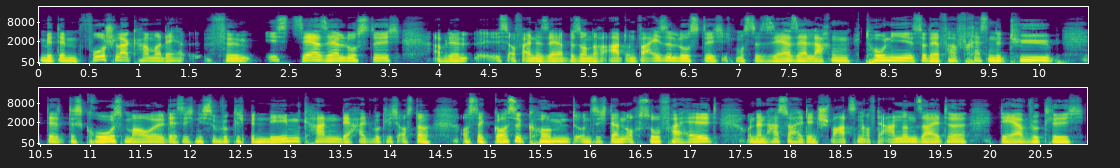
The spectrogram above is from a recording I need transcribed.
mit dem Vorschlaghammer. Der Film ist sehr, sehr lustig, aber der ist auf eine sehr besondere Art und Weise lustig. Ich musste sehr, sehr lachen. Tony ist so der verfressene Typ, der, das Großmaul, der sich nicht so wirklich benehmen kann, der halt wirklich aus der, aus der Gosse kommt und sich dann auch so verhält und dann hast du halt den Schwarzen auf der anderen Seite, der wirklich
